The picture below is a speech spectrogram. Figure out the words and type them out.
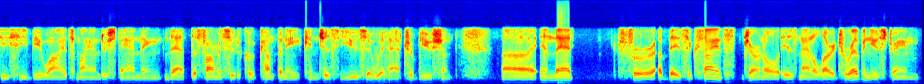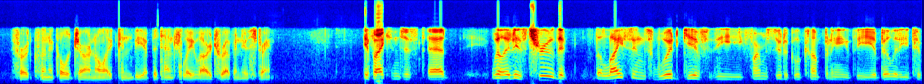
CC BY, it's my understanding that the pharmaceutical company can just use it with attribution. Uh, and that for a basic science journal is not a large revenue stream. For a clinical journal, it can be a potentially large revenue stream. If I can just add, well, it is true that the license would give the pharmaceutical company the ability to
